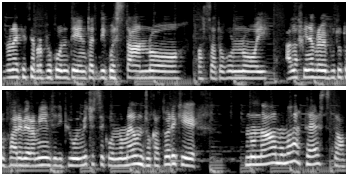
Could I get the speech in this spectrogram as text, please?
non è che sia proprio contenta di quest'anno passato con noi. Alla fine avrebbe potuto fare veramente di più, invece secondo me è un giocatore che non ha, non ha la testa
